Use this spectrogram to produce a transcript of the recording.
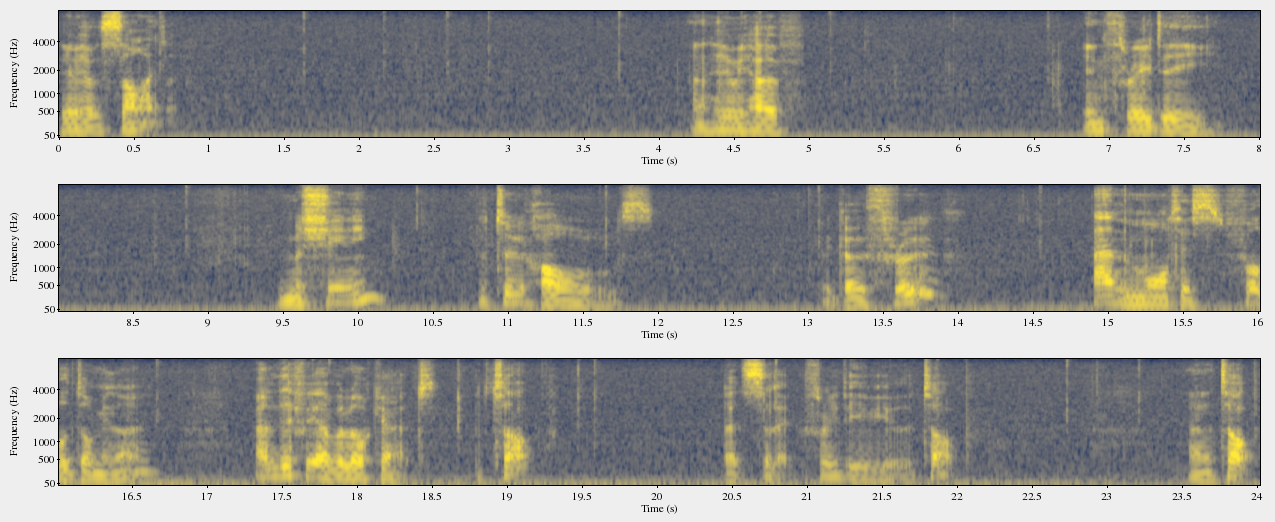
Here we have a side. And here we have in 3D the machining, the two holes that go through and the mortise for the domino. And if we have a look at the top let's select 3D view of the top. And the top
